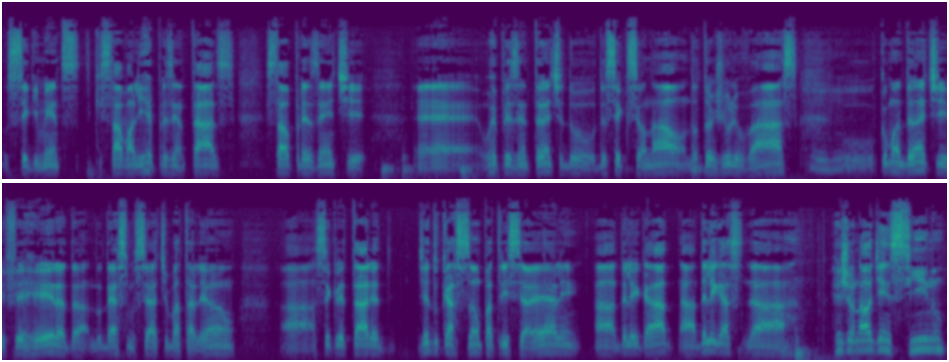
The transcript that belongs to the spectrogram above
os segmentos que estavam ali representados. Estava presente é, o representante do, do seccional, Dr. Júlio Vaz, uhum. o comandante Ferreira, da, do 17º Batalhão, a secretária de Educação, Patrícia Ellen, a delegada, a delegacia, a regional de ensino,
